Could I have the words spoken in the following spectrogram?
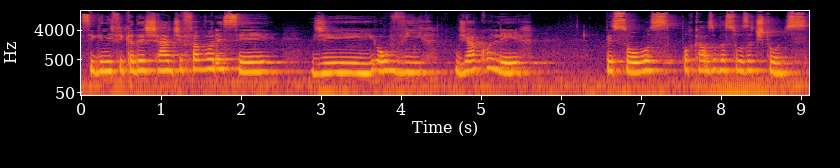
significa deixar de favorecer, de ouvir, de acolher pessoas por causa das suas atitudes.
